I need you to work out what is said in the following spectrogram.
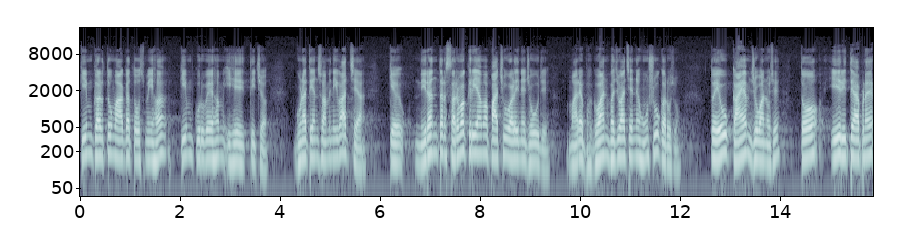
કિમ કર્તુમ આગતોસ્મિહ કિમ કુર્વેહમ ઇહેતિ ચ ગુણાતીયન સ્વામીની વાત છે આ, કે નિરંતર સર્વક્રિયામાં પાછું વળીને જોવું છે. મારે ભગવાન ભજવા છે ને હું શું કરું છું? તો એવું કાયમ જોવાનું છે. તો એ રીતે આપણે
